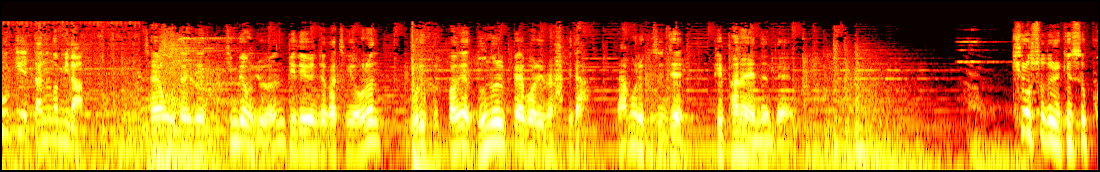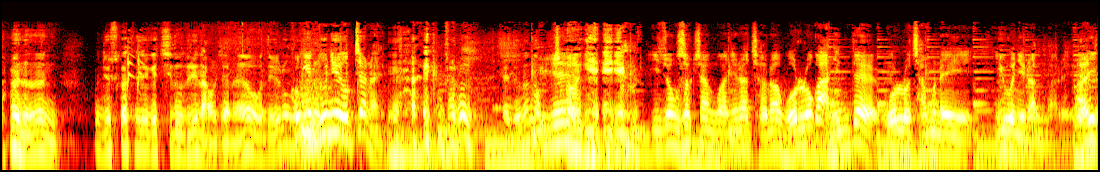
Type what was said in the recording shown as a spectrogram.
포기했다는 겁니다. 자유한국당 이제 김병준 비대위원장 같은 경우는 우리 국방에 눈을 빼버리는 합의다 라고 이렇게 해서 이제 비판을 했는데 키로수도 이렇게 쓱 보면은 뉴스 같은 데 이렇게 지도들이 나오잖아요. 근데 이런 거기 거는- 눈이 없잖아요. 눈은, 네, 눈은 엄청. 예, 예. 이종석 장관이나 전화 원로가 아닌데 원로 자문회의 의원이란 말이에요. 아니,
